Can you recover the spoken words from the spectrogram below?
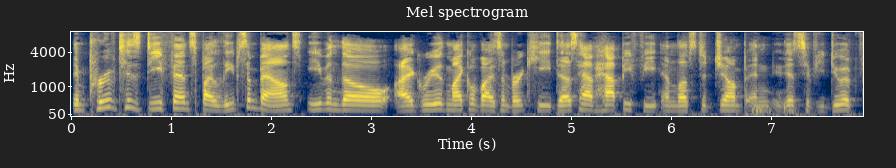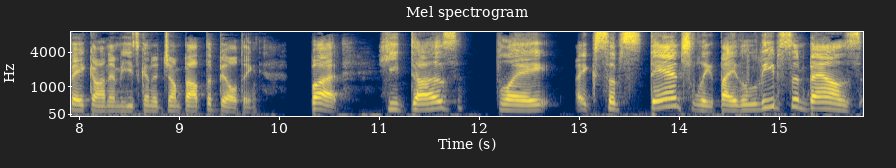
Improved his defense by leaps and bounds. Even though I agree with Michael Weisenberg, he does have happy feet and loves to jump. And just if you do a fake on him, he's going to jump out the building. But he does play like substantially by leaps and bounds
